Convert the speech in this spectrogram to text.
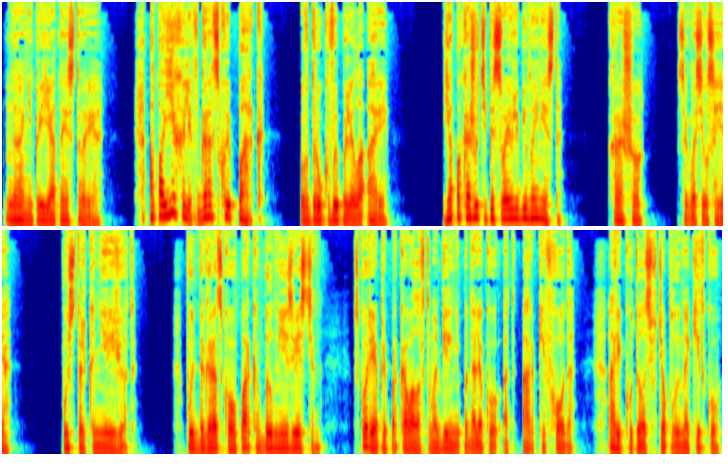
«Да, неприятная история». «А поехали в городской парк!» Вдруг выпалила Ари. Я покажу тебе свое любимое место». «Хорошо», — согласился я. «Пусть только не ревет». Путь до городского парка был мне известен. Вскоре я припарковал автомобиль неподалеку от арки входа. Ари куталась в теплую накидку.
